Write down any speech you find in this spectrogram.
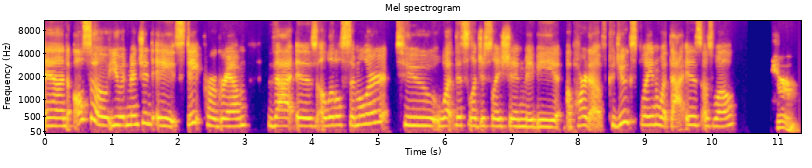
And also, you had mentioned a state program that is a little similar to what this legislation may be a part of. Could you explain what that is as well? Sure.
